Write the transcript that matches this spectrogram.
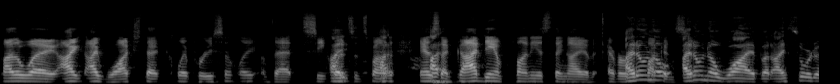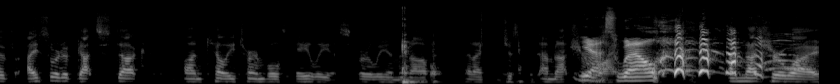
By the way, I, I watched that clip recently of that sequence in Spinal I- Tap, and it's I- the goddamn funniest thing I have ever. I don't know. fucking I don't know why, but I sort of I sort of got stuck on Kelly Turnbull's alias early in the novel, and I just I'm not sure. Yes, why. well, I'm not sure why.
